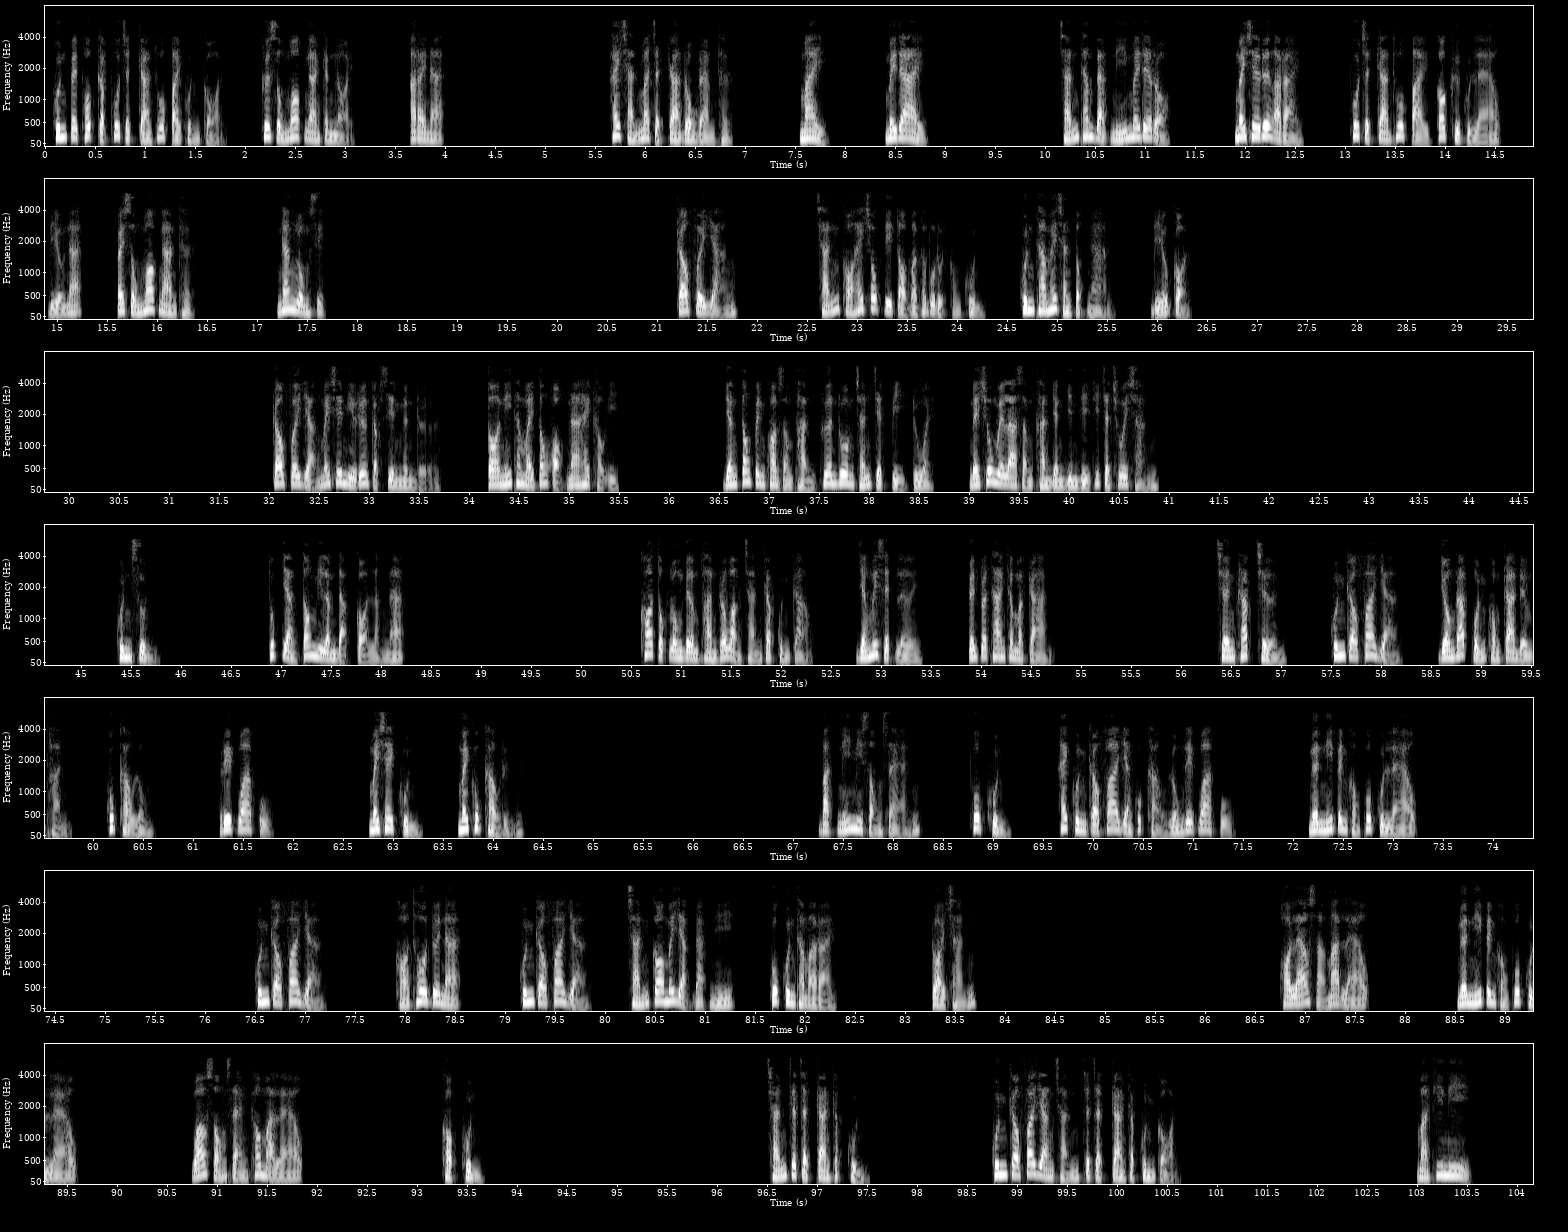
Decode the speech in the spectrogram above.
คุณไปพบกับผู้จัดการทั่วไปคนก่อน เพื่อส่งมอบงานกันหน่อย อะไรนะ ให้ฉันมาจัดการโรงแรมเถอะไม่ ไม่ได้ ฉันทำแบบนี้ไม่ได้หรอก ไม่ใช่เรื่องอะไร ผู้จัดการทั่วไปก็คือคุณแล้ว เดี๋ยวนะ ไปส่งมอบงานเถอะ นั่งลงสิ เกาเฟยหยาง ฉันขอให้โชคดีต่อบรรพบุรุษของคุณ คุณทำให้ฉันตกงาน เดี๋ยวก่อน เกาเฟยหยางไม่ใช่มีเรื่องกับเซียนเงินเหรอ ตอนนี้ทำไมต้องออกหน้าให้เขาอีก ยังต้องเป็นความสัมพันธ์เพื่อนร่วมชั้นเจ็ดปีอีกด้วย ในช่วงเวลาสำคัญยังยินดีที่จะช่วยฉัน คุณสุน ทุกอย่างต้องมีลำดับก่อนหลังนะข้อตกลงเดิมพันระหว่างฉันกับคุณเก่า ยังไม่เสร็จเลย เป็นประธานกรรมการ เชิญครับเชิญ คุณเกาฟ้าอย่าง ยอมรับผลของการเดิมพัน คุกเข่าลง เรียกว่าปู่ ไม่ใช่คุณ ไม่คุกเข่าหรือ บัตรนี้มีสองแสน พวกคุณ ให้คุณเกาฟ้าอย่างคุกเข่าลงเรียกว่าปู่ เงินนี้เป็นของพวกคุณแล้ว คุณเกาฟ้าอย่าง ขอโทษด้วยนะ คุณเกาฟ้าอย่าง ฉันก็ไม่อยากแบบนี้ พวกคุณทำอะไร ปล่อยฉัน พอแล้วสามารถแล้ว เงินนี้เป็นของพวกคุณแล้ว ว้าวสองแสนเข้ามาแล้ว ขอบคุณ ฉันจะจัดการกับคุณ คุณเกาฟ้ายังฉันจะจัดการกับคุณก่อน มาที่นี่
